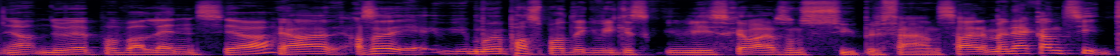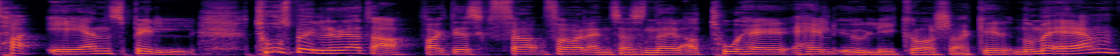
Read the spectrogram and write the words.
Ja, Du er på Valencia. ja, altså, Vi må jo passe på at vi ikke vi skal være sånn superfans her. Men jeg kan si, ta én spill To spillere vil jeg ta, faktisk, fra, for Valencia sin del, av to helt, helt ulike årsaker. Nummer én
